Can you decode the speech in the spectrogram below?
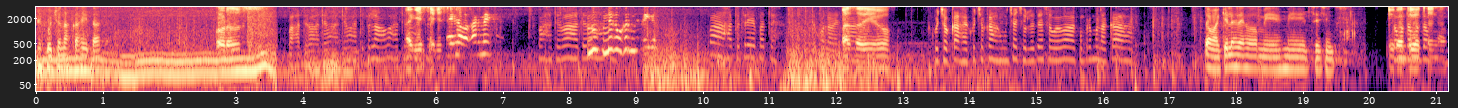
Escucho unas cajitas. Por dos. Bájate, bájate, bájate, bájate, pelado, bájate. Aquí está. Deja bajarme. Bájate, bájate, No, bájate. deja bajarme. Ahí va. Bájate, trépate. Vete por la ventana. Paso, Diego. Escucho caja, escucho caja, muchachos, le de esa huevada, compremos la caja. Toma, aquí les dejo mis 1600. Y Toma, cuánto yo toma, toma. tengo.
